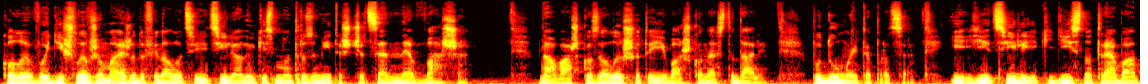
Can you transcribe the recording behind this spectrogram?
коли ви дійшли вже майже до фіналу цієї цілі, але в якийсь момент розумієте, що це не ваше. Да, важко залишити її, важко нести далі. Подумайте про це. І є цілі, які дійсно треба.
